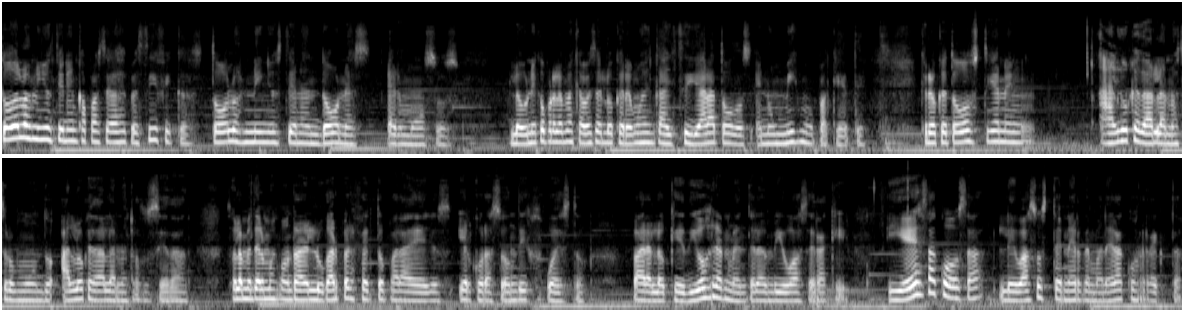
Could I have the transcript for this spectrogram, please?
Todos los niños tienen capacidades específicas, todos los niños tienen dones hermosos. Lo único problema es que a veces lo queremos encasillar a todos en un mismo paquete. Creo que todos tienen algo que darle a nuestro mundo, algo que darle a nuestra sociedad. Solamente tenemos que encontrar el lugar perfecto para ellos y el corazón dispuesto para lo que Dios realmente lo envió a hacer aquí. Y esa cosa le va a sostener de manera correcta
